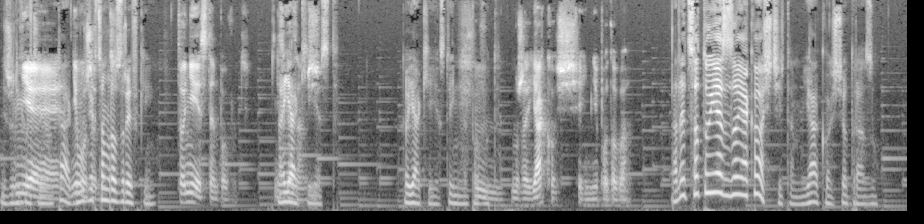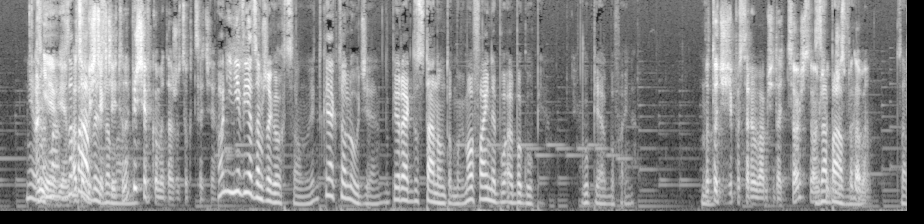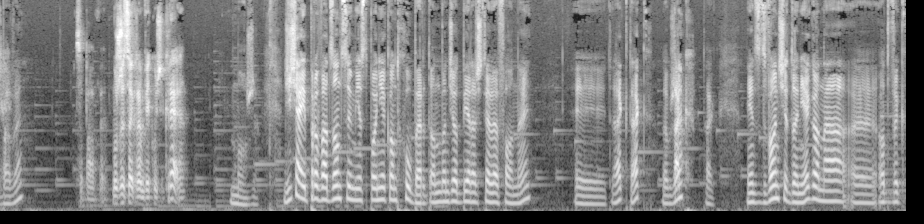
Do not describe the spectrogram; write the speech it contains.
Jeżeli Nie, chodzi o... Tak, nie ludzie chcą być. rozrywki. To nie jest ten powód. Nie A jaki się. jest? To jaki jest inny powód? Hmm, może jakość się im nie podoba. Ale co tu jest do jakości? Tam jakość od razu. Nie, A nie ma- wiem, a co byście chcieli? To napiszcie w komentarzu, co chcecie. Oni nie wiedzą, czego chcą. Tylko jak to ludzie. Dopiero jak dostaną, to mówią, o fajne było albo głupie. Głupie albo fajne. No to dzisiaj postaram wam się dać coś, co wam się Zabawę. może spodoba. Zabawę? Zabawę. Może zagram w jakąś grę? Może. Dzisiaj prowadzącym jest poniekąd Hubert. On będzie odbierać telefony. Yy, tak, tak? Dobrze? Tak. Tak. Więc dzwońcie do niego na yy, odwyk.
